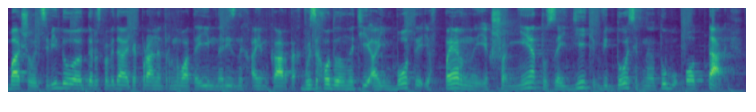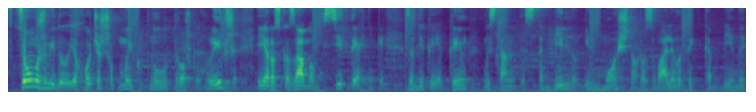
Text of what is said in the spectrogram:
бачили ці відео, де розповідають, як правильно тренувати АІМ на різних АІМ-картах. Ви заходили на ті АІМ-боти. Я впевнений, якщо ні, то зайдіть в відосів на Ютубу отак. В цьому ж відео я хочу, щоб ми копнули трошки глибше, і я розказав вам всі техніки, завдяки яким ви станете стабільно і мощно розвалювати кабіни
